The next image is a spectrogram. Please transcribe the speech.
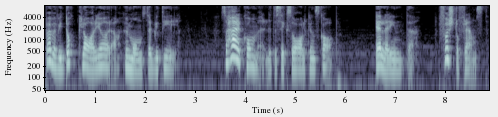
behöver vi dock klargöra hur monster blir till. Så här kommer lite sexualkunskap. Eller inte. Först och främst.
